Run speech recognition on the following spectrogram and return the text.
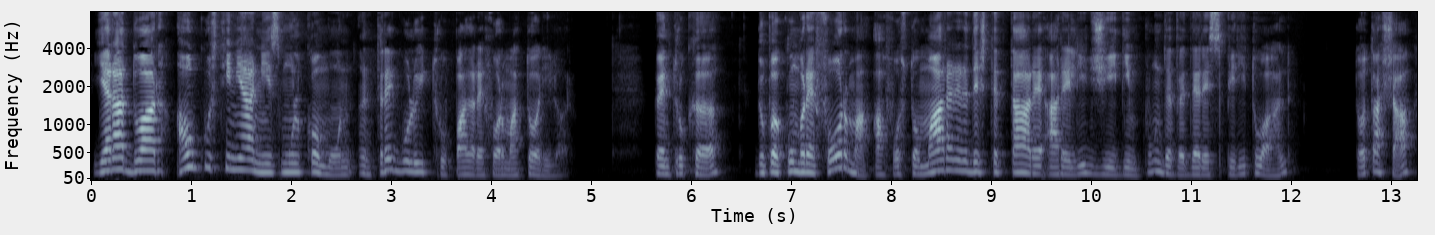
era doar augustinianismul comun întregului trup al reformatorilor. Pentru că, după cum reforma a fost o mare redeșteptare a religiei din punct de vedere spiritual, tot așa,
